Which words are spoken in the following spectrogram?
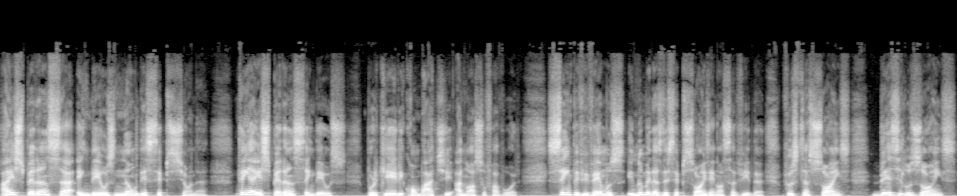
A esperança em Deus não decepciona. Tenha esperança em Deus, porque Ele combate a nosso favor. Sempre vivemos inúmeras decepções em nossa vida, frustrações, desilusões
